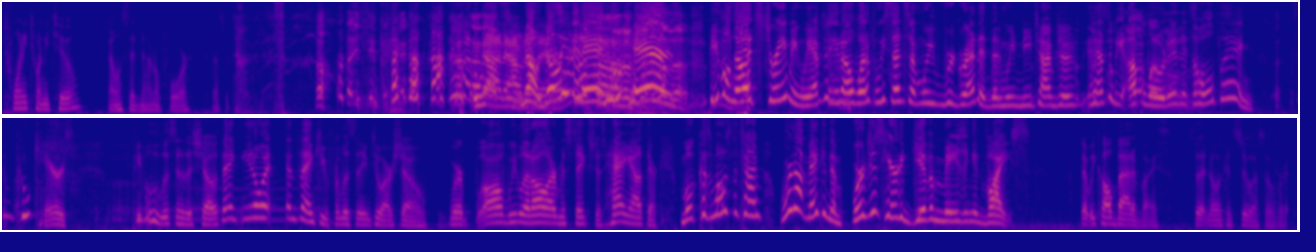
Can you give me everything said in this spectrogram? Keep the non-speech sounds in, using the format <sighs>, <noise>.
2022. I almost said 904 because that's what time it is. <laughs> that out no, of don't leave it in. Who <laughs> cares? <laughs> People know it's streaming. We have to, you know, what if we said something we regretted? Then we need time to, it has to be uploaded. It's a whole thing. So who cares? People who listen to the show, thank, you know what? And thank you for listening to our show. Where all we let all our mistakes just hang out there. Because most of the time, we're not making them. We're just here to give amazing advice that we call bad advice so that no one can sue us over it.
